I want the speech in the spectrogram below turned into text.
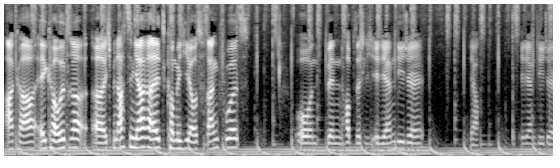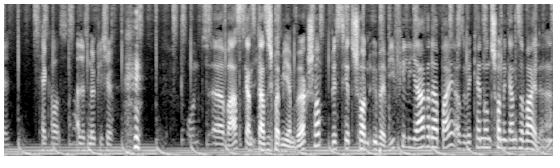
aka LK Ultra. Äh, ich bin 18 Jahre alt, komme hier aus Frankfurt und bin hauptsächlich EDM-DJ. Ja, EDM-DJ, Tech House, alles Mögliche. Und äh, warst ganz klassisch bei mir im Workshop. Bist jetzt schon über wie viele Jahre dabei? Also wir kennen uns schon eine ganze Weile, ne?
